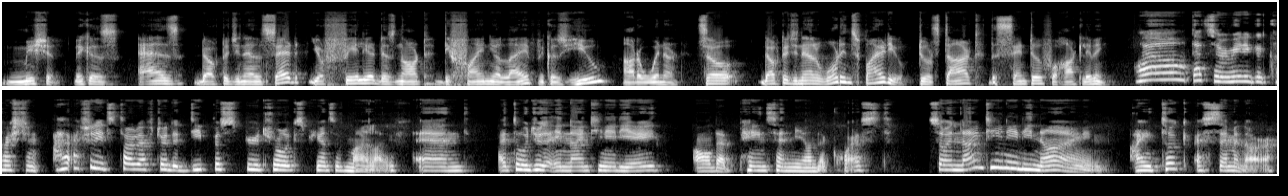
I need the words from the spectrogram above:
mission because as Dr. Janelle said, your failure does not define your life because you are a winner. So, Dr. Janelle, what inspired you to start the Center for Heart Living? Well, that's a really good question. I, actually, it started after the deepest spiritual experience of my life. And I told you that in 1988, all that pain sent me on the quest. So in 1989, I took a seminar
